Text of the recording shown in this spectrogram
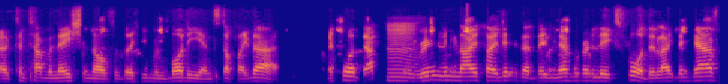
uh, contamination of the human body and stuff like that. I thought that's mm. a really nice idea that they never really explored. They like they have,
